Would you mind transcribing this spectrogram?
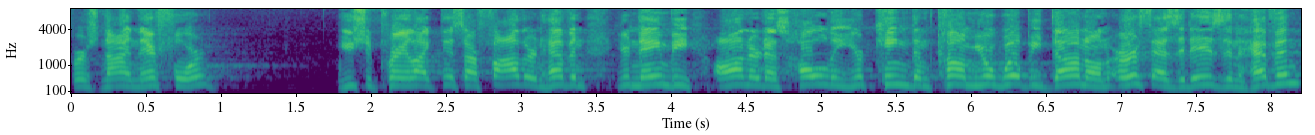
Verse 9, therefore, you should pray like this Our Father in heaven, your name be honored as holy, your kingdom come, your will be done on earth as it is in heaven.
